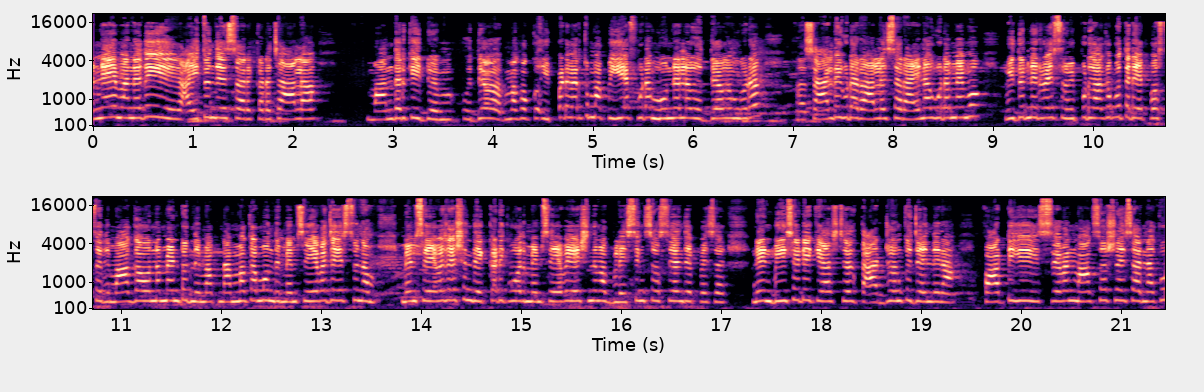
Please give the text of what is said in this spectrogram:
అన్యాయం అనేది అవుతుంది సార్. ఇక్కడ చాలా మా అందరికి ఉద్యోగం మాకు ఒక ఇప్పటి వరకు మా పిఎఫ్ కూడా మూడు నెలల ఉద్యోగం కూడా శాలరీ కూడా రాలేదు సార్. అయినా కూడా మేము విధులు నిర్వహిస్తున్నాం. ఇప్పుడు కాకపోతే రేపు వస్తుంది. మా గవర్నమెంట్ ఉంది. మాకు నమ్మకం ఉంది. మేము సేవ చేస్తున్నాం. మేము సేవ చేసింది ఎక్కడికి పోదు. మేము సేవ చేసింది మాకు బ్లెస్సింగ్స్ వస్తాయని చెప్పేసి సార్. నేను బీసీడీ క్యాస్ట్ థర్డ్ జోన్కి చెందిన ఫార్టీ సెవెన్ మార్క్స్ వచ్చినాయి సార్. నాకు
